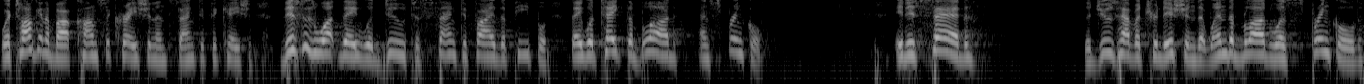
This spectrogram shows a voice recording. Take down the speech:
We're talking about consecration and sanctification. This is what they would do to sanctify the people. They would take the blood and sprinkle. It is said, the Jews have a tradition that when the blood was sprinkled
